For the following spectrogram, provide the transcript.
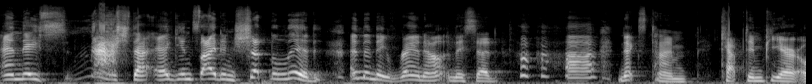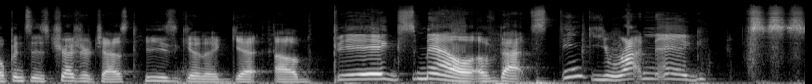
and they smashed that egg inside and shut the lid. And then they ran out and they said, ha ha ha, next time Captain Pierre opens his treasure chest, he's gonna get a big smell of that stinky rotten egg.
